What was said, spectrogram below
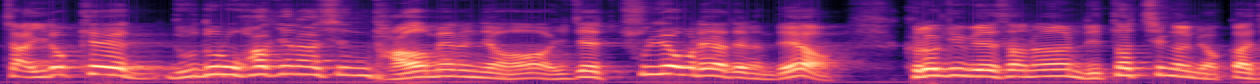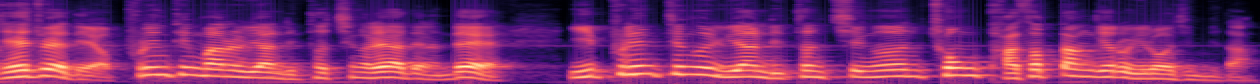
자 이렇게 눈으로 확인하신 다음에는요 이제 출력을 해야 되는데요 그러기 위해서는 리터칭을 몇 가지 해줘야 돼요 프린팅만을 위한 리터칭을 해야 되는데 이 프린팅을 위한 리터칭은 총 다섯 단계로 이루어집니다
